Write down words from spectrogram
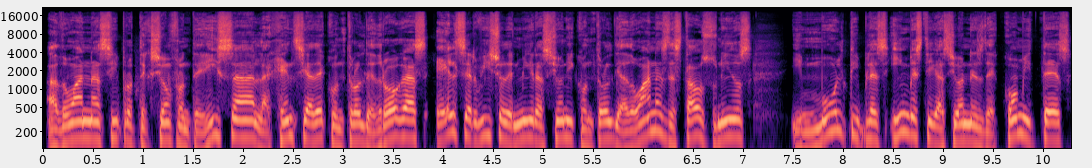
Aduanas y Protección Fronteriza, la Agencia de Control de Drogas, el Servicio de Inmigración y Control de Aduanas de Estados Unidos y múltiples investigaciones de comités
